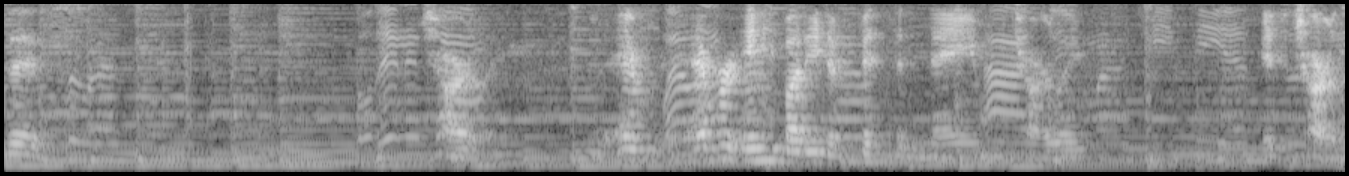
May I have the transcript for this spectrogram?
that's Charlie. Is ever, ever anybody to fit the name Charlie? It's Charlie.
